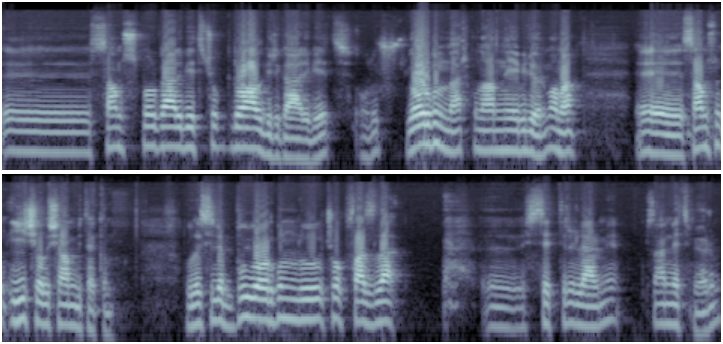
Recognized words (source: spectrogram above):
e, Samsun Spor galibiyeti çok doğal bir galibiyet olur. Yorgunlar, bunu anlayabiliyorum ama e, Samsun iyi çalışan bir takım. Dolayısıyla bu yorgunluğu çok fazla e, hissettirirler mi zannetmiyorum.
